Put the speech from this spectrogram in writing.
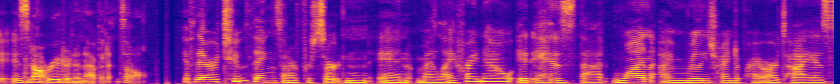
is not rooted in evidence at all. If there are two things that are for certain in my life right now, it is that one, I'm really trying to prioritize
